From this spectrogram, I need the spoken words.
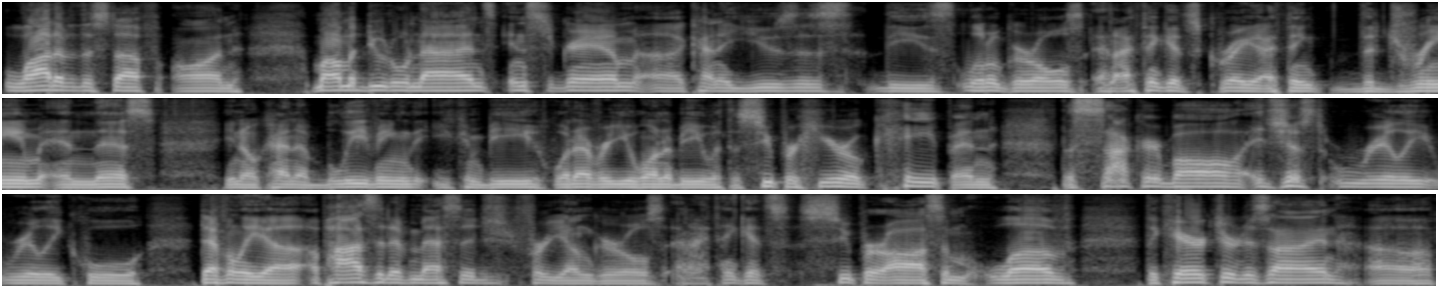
a lot of the stuff on Mama Doodle Nine's Instagram uh, kind of uses these little girls, and I think it's great. I think the dream in this, you know, kind of believing that you can be whatever you want to be with the superhero cape and the soccer ball, it's just really, really cool. Definitely a, a positive message for young girls, and I think it's super awesome. Love the character design. Uh,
